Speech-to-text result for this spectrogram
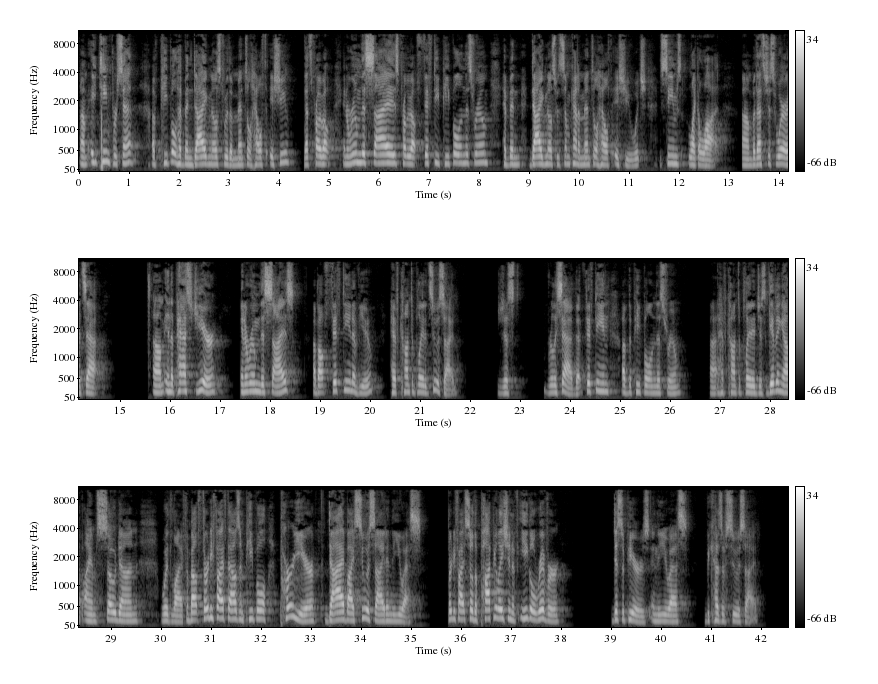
Um, 18% of people have been diagnosed with a mental health issue. That's probably about, in a room this size, probably about 50 people in this room have been diagnosed with some kind of mental health issue, which seems like a lot. Um, but that's just where it's at. Um, in the past year, in a room this size, about 15 of you have contemplated suicide. Just really sad that 15 of the people in this room uh, have contemplated just giving up. I am so done with life. About 35,000 people per year die by suicide in the U.S. 35. So the population of Eagle River disappears in the U.S. because of suicide,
